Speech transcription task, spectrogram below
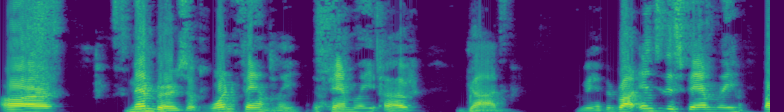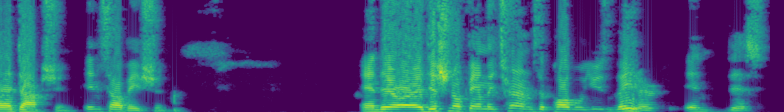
are members of one family, the family of God. We have been brought into this family by adoption, in salvation. And there are additional family terms that Paul will use later in this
